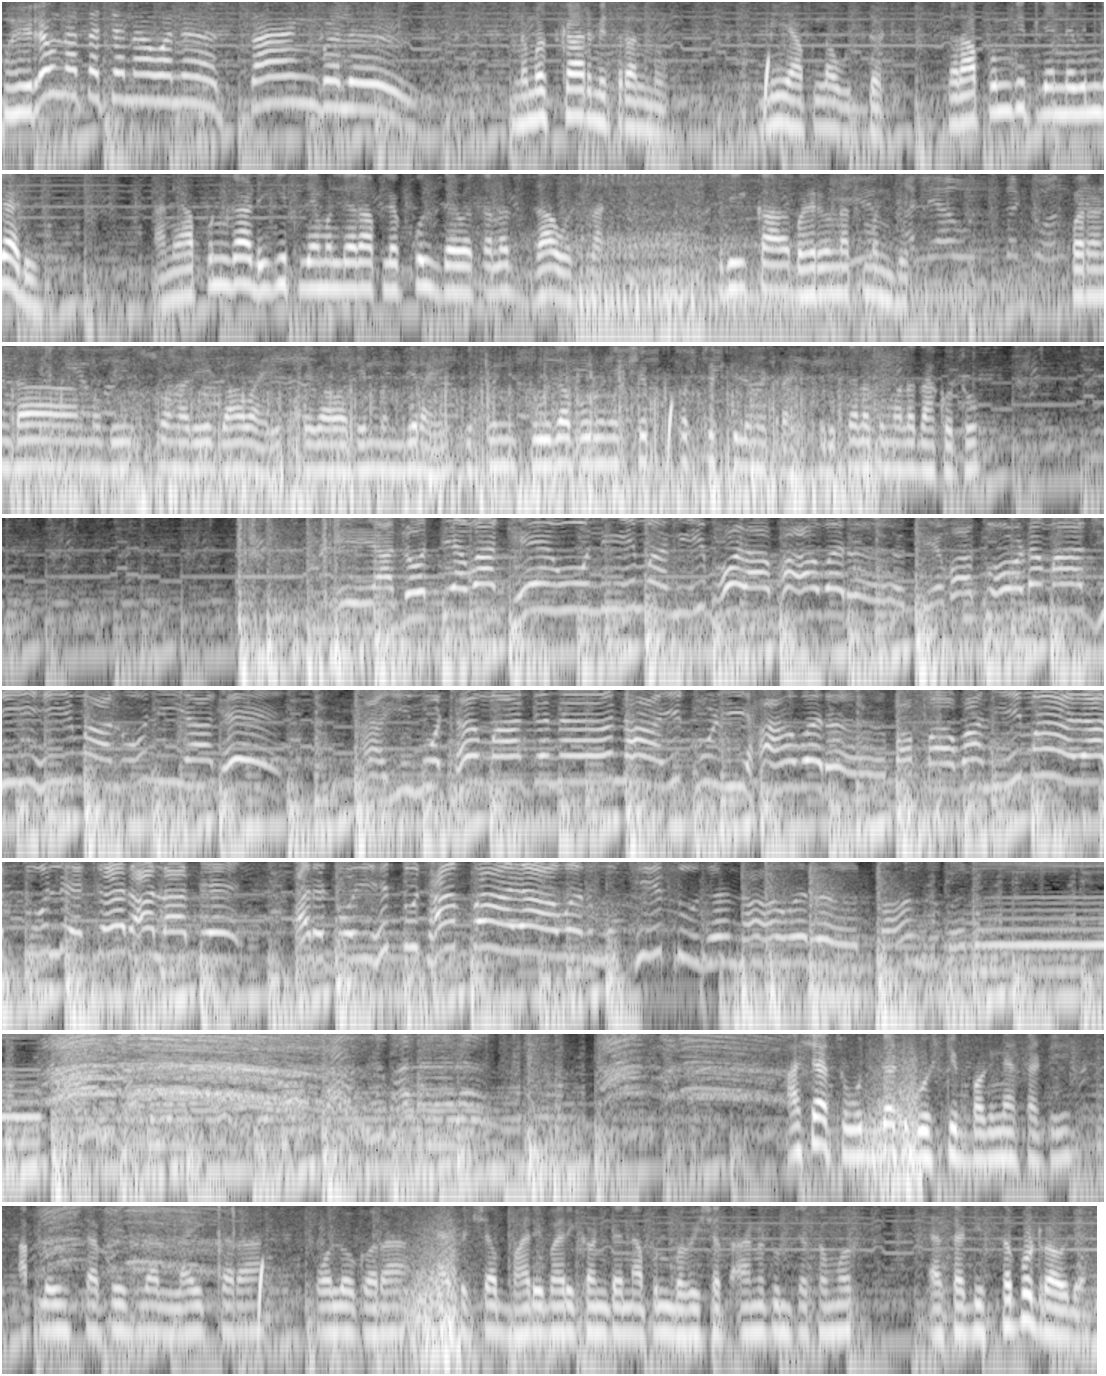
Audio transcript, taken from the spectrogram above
भैरवनाथाच्या नावानं चांग भल नमस्कार मित्रांनो मी आपला उद्धट. तर आपण घेतली नवीन गाडी. आणि आपण गाडी घेतली म्हणल्यावर आपल्या कुलदैवताला जावंच लागतं. श्री काळ भैरवनाथ मंदिर. परंडामध्ये सोनारी हे गाव आहे. त्या गावात हे मंदिर आहे. इथून तुळजापूरहून एकशे पस्तीस किलोमीटर आहे. तरी चला तुम्हाला दाखवतो. आलो देवा घेऊन मोठ मागण नाही कुळी हावर. बापा वाणी माया तुले कराला दे. अरे डोई तुझ्या पायावर मुखी तुझं नावर. चांग बल अशाच उद्धट गोष्टी बघण्यासाठी आपल्या इन्स्टा पेजला लाईक करा फॉलो करा. यापेक्षा भारी भारी कंटेंट आपण भविष्यात आणू तुमच्यासमोर. यासाठी सपोर्ट राहू द्या.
